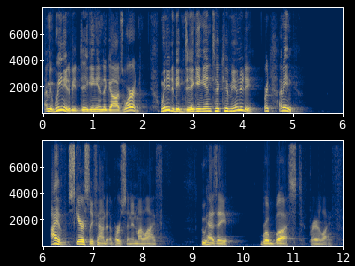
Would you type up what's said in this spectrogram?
I mean, we need to be digging into God's word. We need to be digging into community, right? I mean, I have scarcely found a person in my life who has a robust prayer life,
